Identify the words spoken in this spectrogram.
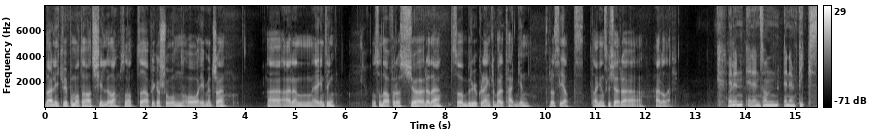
Der liker vi på en måte å ha et skille, da, sånn at eh, applikasjonen og imaget eh, er en egen ting. Og så da for å kjøre det, så bruker du egentlig bare taggen for å si at taggen skal kjøre her og der. Er det en, er det en, sånn, er det en fiks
